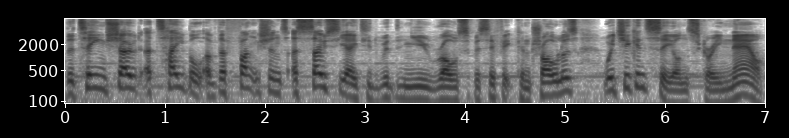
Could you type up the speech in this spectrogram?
The team showed a table of the functions associated with the new role specific controllers which you can see on screen now.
